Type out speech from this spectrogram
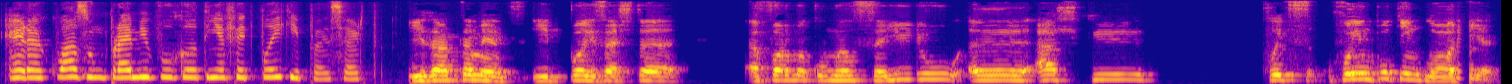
Era quase um prémio pelo que ele tinha feito pela equipa, certo? Exatamente. E depois esta a forma como ele saiu, uh, acho que foi, foi um pouco inglória,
